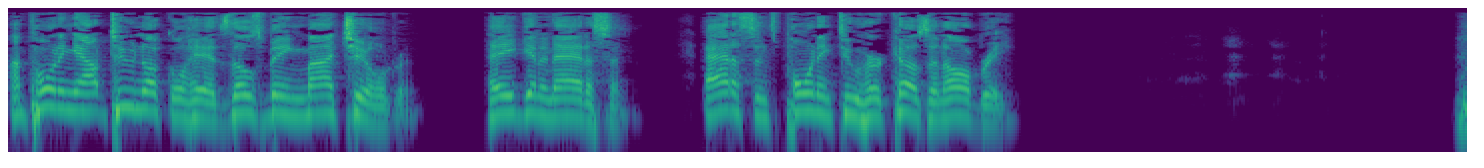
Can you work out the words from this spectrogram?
I'm pointing out two knuckleheads, those being my children, Hagen and Addison. Addison's pointing to her cousin Aubrey.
